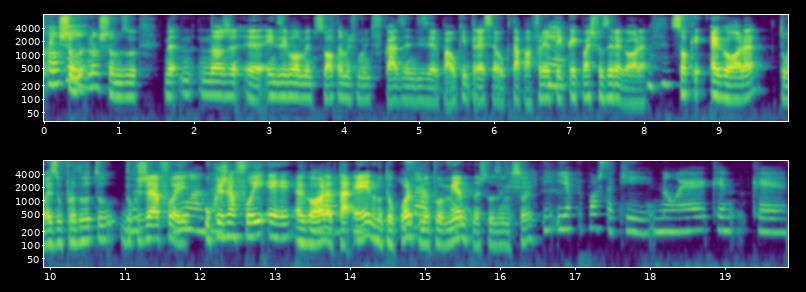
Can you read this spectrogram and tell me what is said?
nós, nós aqui... somos, nós somos o- nós eh, em desenvolvimento pessoal estamos muito focados em dizer pá, o que interessa é o que está para a frente Yeah. e o que é que vais fazer agora. Uhum. Só que agora tu és o produto do, Do- que já foi. O que já foi é agora, tá, é no teu corpo, na Exato, tua exato. mente, nas tuas emoções. E, e a proposta aqui não é que, é que, é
